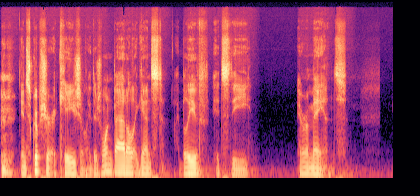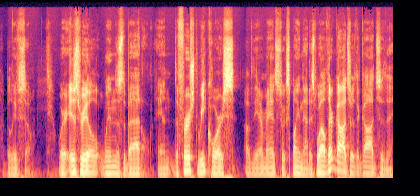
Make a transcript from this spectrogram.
in Scripture occasionally. There's one battle against, I believe it's the Aramaeans. I believe so, where Israel wins the battle. And the first recourse of the Aramaeans to explain that as well, their gods are the gods of the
